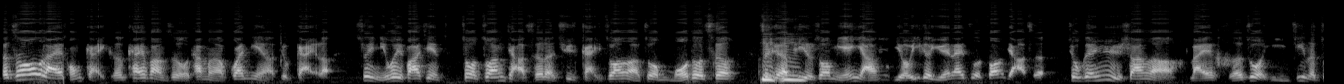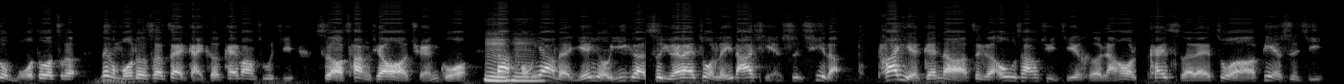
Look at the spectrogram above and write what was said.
可是后来从改革开放之后，他们啊观念啊就改了，所以你会发现做装甲车的去改装啊，做摩托车，这个譬如说绵阳有一个原来做装甲车。就跟日商啊来合作，引进了做摩托车。那个摩托车在改革开放初期是啊畅销啊全国。那同样的也有一个是原来做雷达显示器的，他也跟了这个欧商去结合，然后开始来做电视机。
